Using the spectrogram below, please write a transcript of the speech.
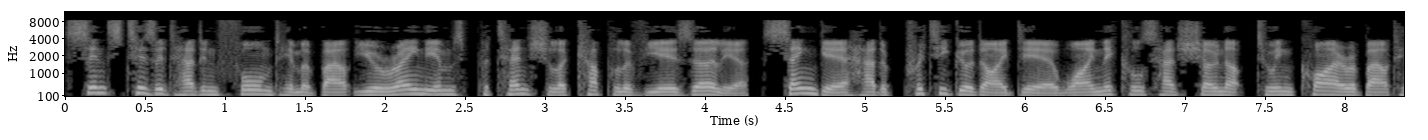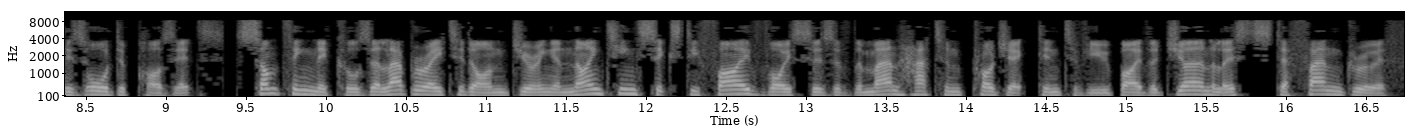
Since Tizard had informed him about uranium's potential a couple of years earlier, Sengier had a pretty good idea why Nichols had shown up to inquire about his ore deposits, something Nichols elaborated on during a 1965 Voices of the Manhattan Project interview by the journalist Stéphane Groueff.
